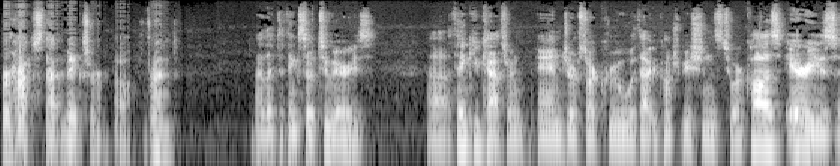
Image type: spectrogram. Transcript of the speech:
Perhaps that makes her a friend. I'd like to think so too, Ares. Uh, thank you, Kathrin, and Germstar crew. Without your contributions to our cause, Ares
